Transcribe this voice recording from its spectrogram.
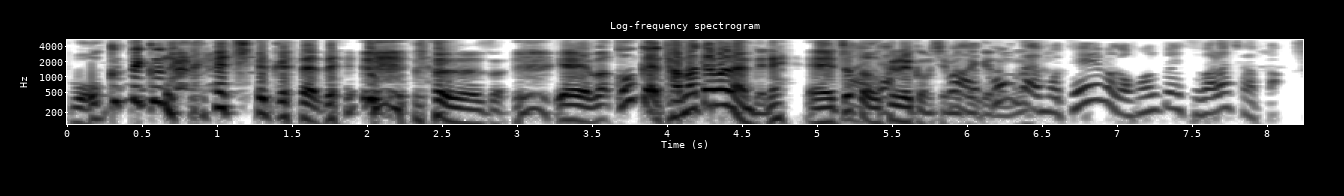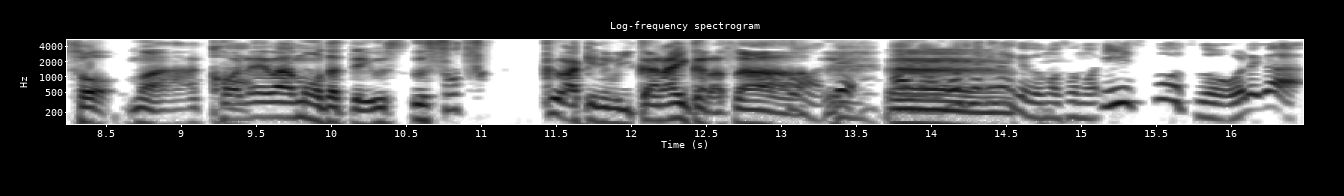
もう送ってくんなくなっちゃうからね。そうそうそう。いやいや、まあ、今回はたまたまなんでね、えーちょっと遅れるかもしれませんけども。まあ、今回もうテーマが本当に素晴らしかった。そう。まあ、これはもうだってう、嘘つくわけにもいかないからそうさなん。で、あの、うん申し訳ないけども、その e スポーツを俺が、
